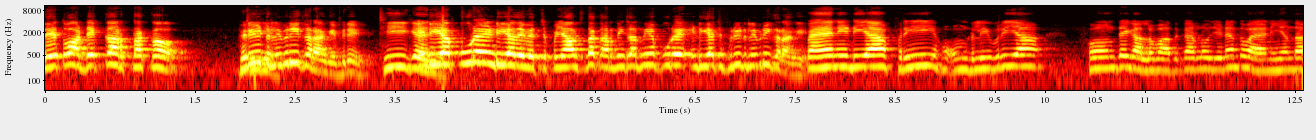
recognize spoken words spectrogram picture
ਤੇ ਤੁਹਾਡੇ ਘਰ ਤੱਕ ਫ੍ਰੀ ਡਿਲੀਵਰੀ ਕਰਾਂਗੇ ਵੀਰੇ। ਠੀਕ ਹੈ ਇੰਡੀਆ ਪੂਰੇ ਇੰਡੀਆ ਦੇ ਵਿੱਚ ਪੰਜਾਬ 'ਚ ਤਾਂ ਕਰਨੀ ਕਰਨੀ ਹੈ ਪੂਰੇ ਇੰਡੀਆ 'ਚ ਫ੍ਰੀ ਡਿਲੀਵਰੀ ਕਰਾਂਗੇ। Pan India free home delivery ਆ। ਫੋਨ ਤੇ ਗੱਲਬਾਤ ਕਰ ਲਓ ਜਿਹੜਿਆਂ ਤੋਂ ਆਇਆ ਨਹੀਂ ਜਾਂਦਾ।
